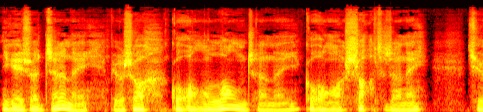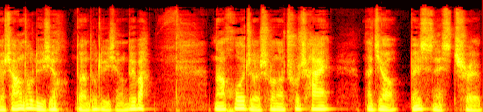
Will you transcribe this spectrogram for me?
你可以说 journey，比如说 go on a long journey，go on a short journey，去个长途旅行、短途旅行，对吧？那或者说呢，出差那叫 business trip。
